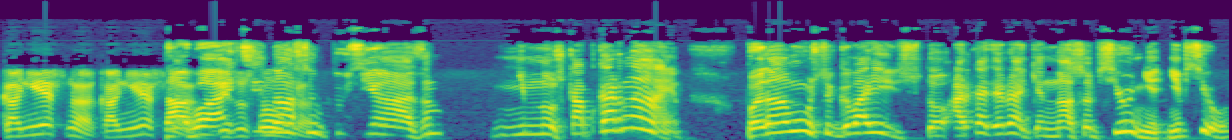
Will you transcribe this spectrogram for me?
Конечно, конечно. Давайте безусловно. наш энтузиазм немножко обкорнаем. Потому что говорить, что Аркадий Ракин наше все, нет, не все.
